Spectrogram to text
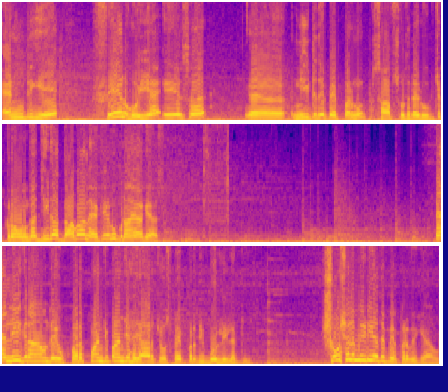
ਐਨਡੀਏ ਫੇਲ ਹੋਈ ਹੈ ਇਸ ਨੀਟ ਦੇ ਪੇਪਰ ਨੂੰ ਸਾਫ਼ ਸੁਥਰੇ ਰੂਪ ਚ ਕਰਾਉਣ ਦਾ, ਜਿਹਦਾ ਦਾਵਾ ਲੈ ਕੇ ਇਹਨੂੰ ਬਣਾਇਆ ਗਿਆ ਸੀ। ਟੈਲੀਗ੍ਰਾਮ ਦੇ ਉੱਪਰ 5-5000 ਚ ਉਸ ਪੇਪਰ ਦੀ ਬੋਲੀ ਲੱਗੀ। ਸੋਸ਼ਲ ਮੀਡੀਆ ਤੇ ਪੇਪਰ ਵਿਕਿਆ ਉਹ।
